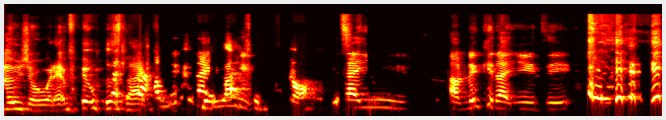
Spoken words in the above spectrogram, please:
closure or whatever. It was like I'm looking at you. had at you. I'm looking at you, D.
